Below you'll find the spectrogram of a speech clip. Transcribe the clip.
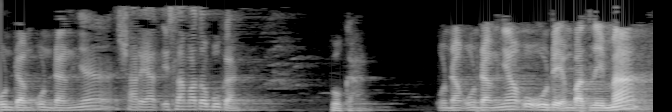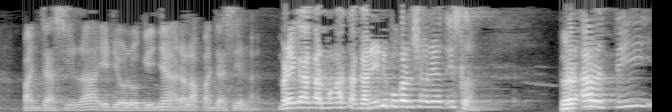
undang-undangnya syariat Islam atau bukan? Bukan. Undang-undangnya UUD 45, Pancasila, ideologinya adalah Pancasila. Mereka akan mengatakan ini bukan syariat Islam. Berarti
